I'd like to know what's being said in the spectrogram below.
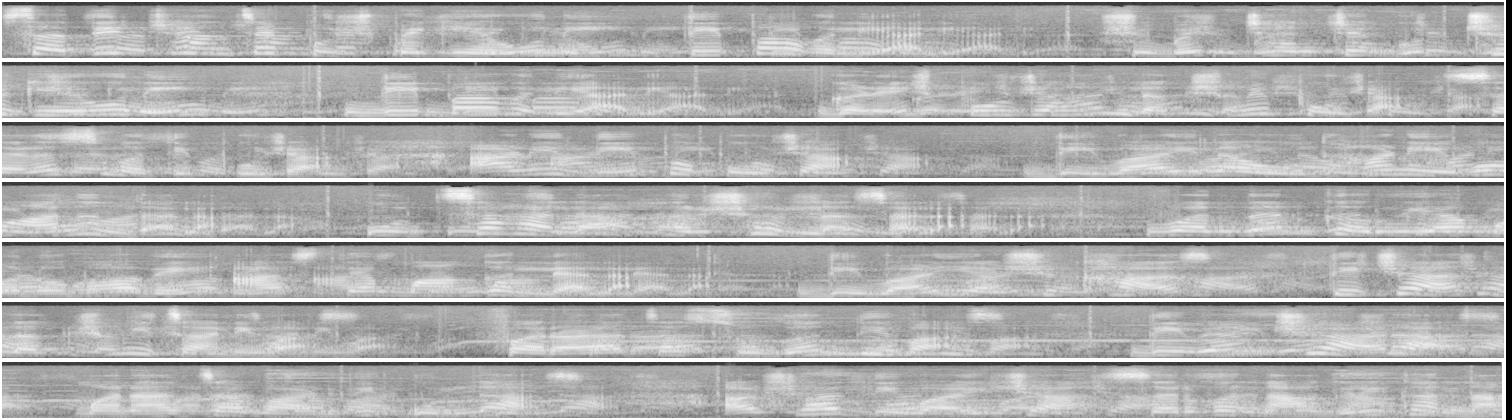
सदिच्छांचे पुष्पे घेऊन दीपावली आली. शुभेच्छांचे गुच्छ घेऊन दीपावली आली. गणेश पूजा लक्ष्मी पूजा सरस्वती पूजा आणि दीप पूजा. दिवाळीला उधाण येवो आनंदाला. उत्साहाला हर्षोल्लासाला वंदन करूया मनोभावे आज त्या मांगल्याला. दिवाळी अशी खास तिच्यात लक्ष्मीचा निवास. फराळाचा सुगंधी वास दिव्यांची आरास मनाचा वाढवी उल्हास. अशा दिवाळीच्या सर्व नागरिकांना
